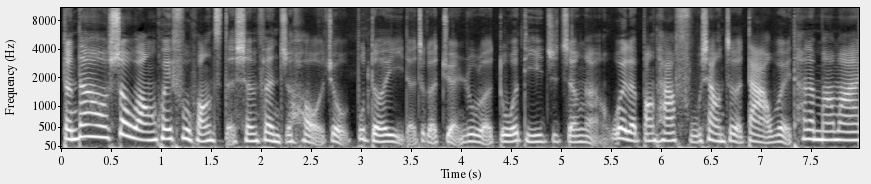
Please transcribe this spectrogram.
等到寿王恢复皇子的身份之后，就不得已的这个卷入了夺嫡之争啊！为了帮他扶上这个大位，他的妈妈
